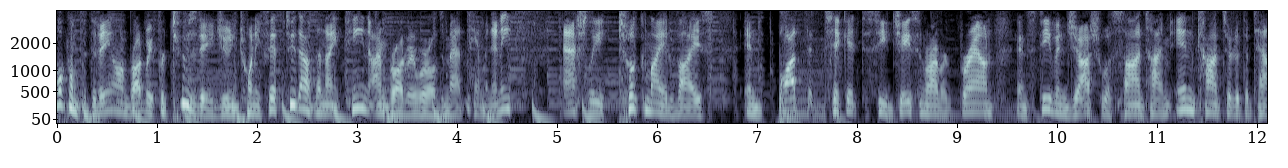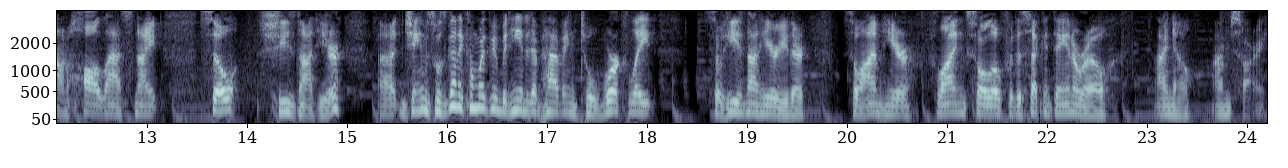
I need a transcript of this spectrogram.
Welcome to Today on Broadway for Tuesday, June 25th, 2019. I'm Broadway World's Matt Tamanini. Ashley took my advice and bought the ticket to see Jason Robert Brown and Stephen Joshua Sondheim in concert at the Town Hall last night. So she's not here. Uh, James was going to come with me, but he ended up having to work late, so he's not here either. So I'm here, flying solo for the second day in a row. I know, I'm sorry.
